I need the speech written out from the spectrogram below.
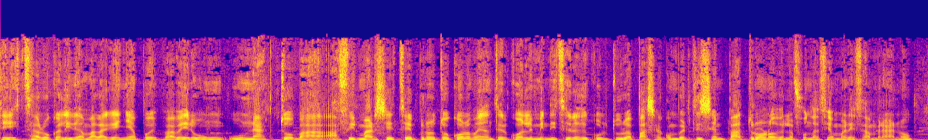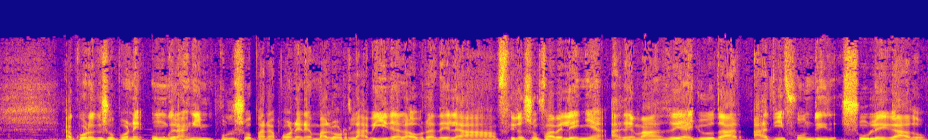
esta localidad malagueña, pues va a haber un, acto, va a firmarse este protocolo mediante el cual el Ministerio de Cultura pasa a convertirse en patrono de la Fundación María Zambrano. Acuerdo que supone un gran impulso para poner en valor la vida, la obra de la filósofa beleña, además de ayudar a difundir su legado.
